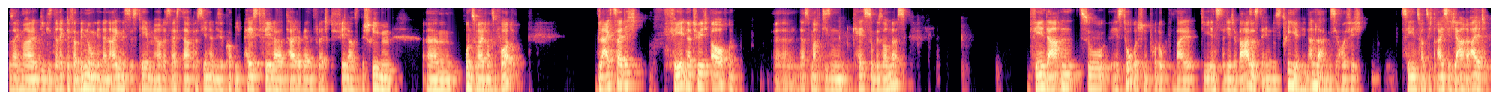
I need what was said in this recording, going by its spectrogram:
sag ich mal, die direkte Verbindung in dein eigenes System. Ja? Das heißt, da passieren dann diese Copy-Paste-Fehler, Teile werden vielleicht fehlerhaft beschrieben ähm, und so weiter und so fort. Gleichzeitig fehlt natürlich auch, und äh, das macht diesen Case so besonders, fehlen Daten zu historischen Produkten, weil die installierte Basis der Industrie in den Anlagen ist ja häufig 10, 20, 30 Jahre alt.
